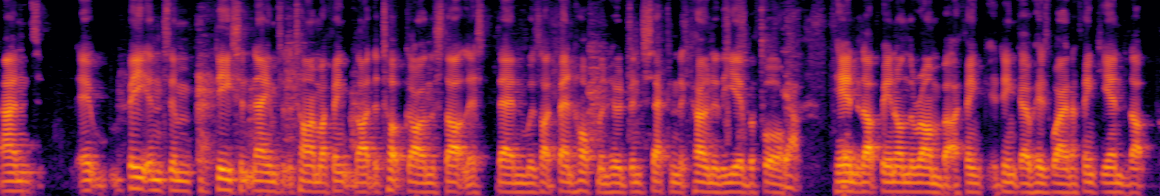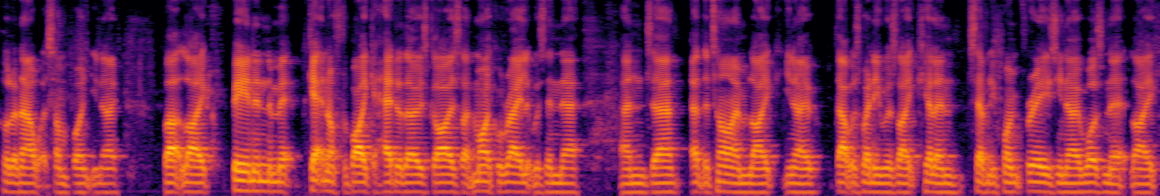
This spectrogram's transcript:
and it beaten some decent names at the time. I think like the top guy on the start list then was like Ben Hoffman, who had been second at Kona the year before. Yeah. He ended up being on the run, but I think it didn't go his way, and I think he ended up pulling out at some point. You know, but like being in the mid getting off the bike ahead of those guys, like Michael Raelert was in there. And uh, at the time, like you know, that was when he was like killing seventy point threes, you know, wasn't it? Like,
